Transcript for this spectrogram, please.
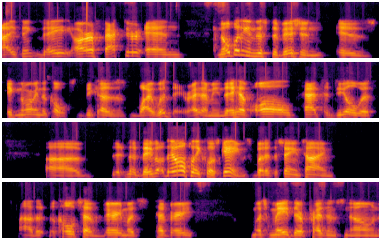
I think they are a factor, and nobody in this division is ignoring the Colts because why would they, right? I mean, they have all had to deal with uh, they they all play close games, but at the same time, uh, the, the Colts have very much have very much made their presence known,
